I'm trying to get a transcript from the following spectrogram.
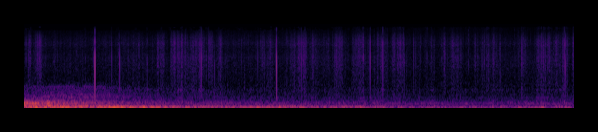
you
